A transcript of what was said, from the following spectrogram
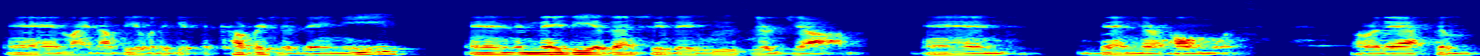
and might not be able to get the coverage that they need. And maybe eventually they lose their job and then they're homeless or they have to,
